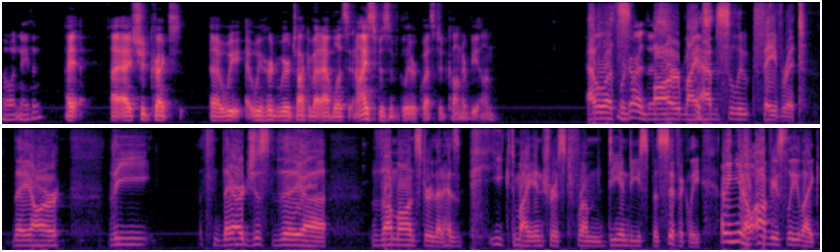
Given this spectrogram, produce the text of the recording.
Oh, Nathan. I I, I should correct. Uh, we we heard we were talking about aboleths, and I specifically requested Connor be on. Aboleths are my it's- absolute favorite. They are the they are just the uh, the monster that has piqued my interest from D&D specifically. I mean, you know, obviously like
